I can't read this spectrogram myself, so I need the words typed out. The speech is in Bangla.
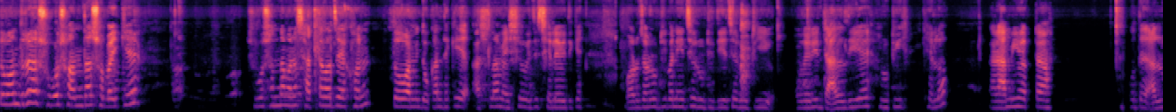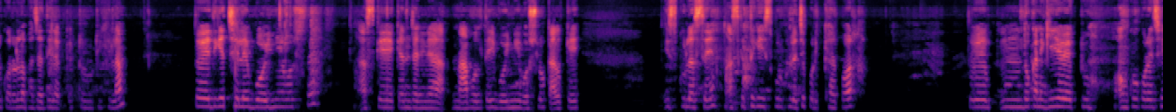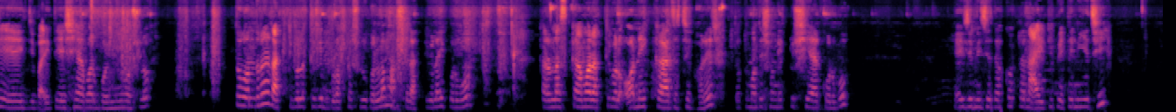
তো বন্ধুরা, শুভ সন্ধ্যা সবাইকে। শুভ সন্ধ্যা মানে সাতটা বাজে এখন। তো আমি দোকান থেকে আসলাম, এসে ওই যে ছেলে ওইদিকে বড় জল রুটি বানিয়েছে, রুটি দিয়েছে, রুটি ওদেরই ডাল দিয়ে রুটি খেলো। আর আমিও একটা ওদের আলু করলা ভাজা দিয়ে একটা রুটি খেলাম। তো এদিকে ছেলে বই নিয়ে বসছে। আজকে কেন জানি না না বলতেই বই নিয়ে বসল। কালকে স্কুল আছে। আজকের থেকে স্কুল খুলেছে পরীক্ষার পর। তো দোকানে গিয়ে একটু অঙ্ক করেছে, এই যে বাড়িতে এসে আবার বই নিয়ে বসল। তো বন্ধুরা, রাত্রিবেলা থেকে ব্লগটা শুরু করলাম, আজকে রাত্রিবেলাই করব। কারণ আজকে আমার রাত্রিবেলা অনেক কাজ আছে ঘরের, তো তোমাদের সঙ্গে একটু শেয়ার করব। এই যে নিচে দেখো, একটা নাইটি পেতে নিয়েছি।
